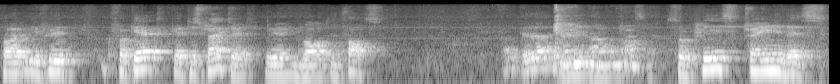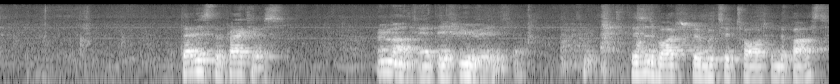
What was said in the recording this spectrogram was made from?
But if we forget, get distracted, we are involved in thoughts. So please train in this. That is the practice. This is what the Buddha taught in the past.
